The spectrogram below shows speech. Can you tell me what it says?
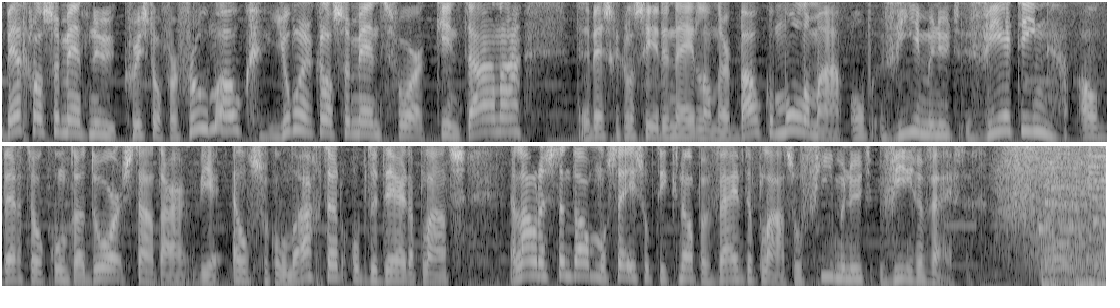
Bergklassement nu Christopher Froome ook. Jongerenklassement voor Quintana. De best geclasseerde Nederlander Bauke Mollema op 4 minuut 14. Alberto Contador staat daar weer 11 seconden achter op de derde plaats. En Laurens ten Dam nog steeds op die knappe vijfde plaats op 4 minuut 54.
